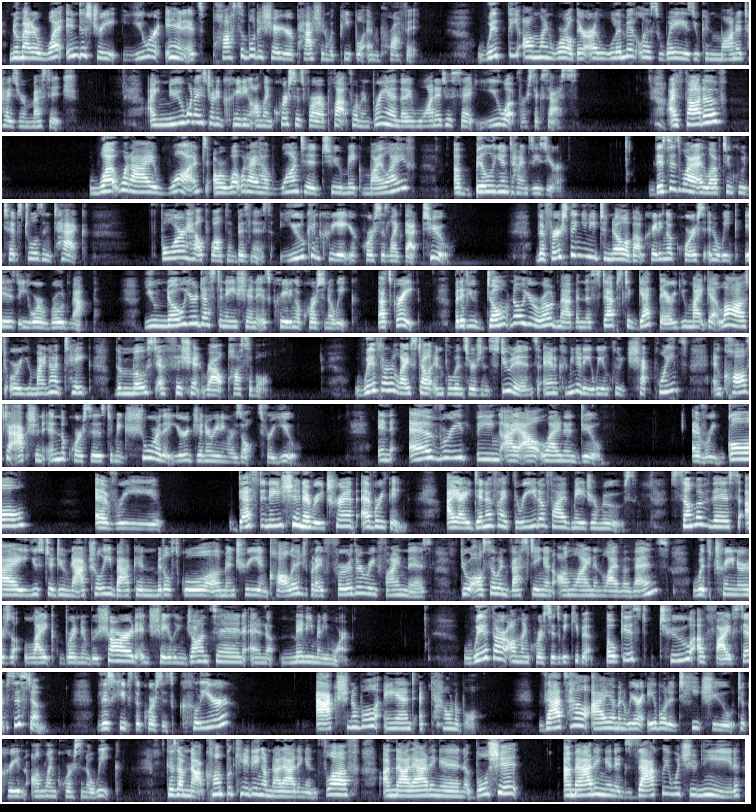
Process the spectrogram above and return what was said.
No matter what industry you are in, it's possible to share your passion with people and profit. With the online world, there are limitless ways you can monetize your message. I knew when I started creating online courses for our platform and brand that I wanted to set you up for success. I thought of what would I want or what would I have wanted to make my life a billion times easier. This is why I love to include tips, tools, and tech for health, wealth, and business. You can create your courses like that too. The first thing you need to know about creating a course in a week is your roadmap. You know your destination is creating a course in a week. That's great. But if you don't know your roadmap and the steps to get there, you might get lost or you might not take the most efficient route possible. With our lifestyle influencers and students and community, we include checkpoints and calls to action in the courses to make sure that you're generating results for you in everything I outline and do. Every goal, every destination, every trip, everything. I identify three to five major moves. Some of this I used to do naturally back in middle school, elementary, and college, but I further refined this through also investing in online and live events with trainers like Brendon Burchard and Chalene Johnson and many, many more. With our online courses, we keep it focused to a five step system. This keeps the courses clear, actionable, and accountable. That's how I am, and we are able to teach you to create an online course in a week. Because I'm not complicating, I'm not adding in fluff, I'm not adding in bullshit. I'm adding in exactly what you need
